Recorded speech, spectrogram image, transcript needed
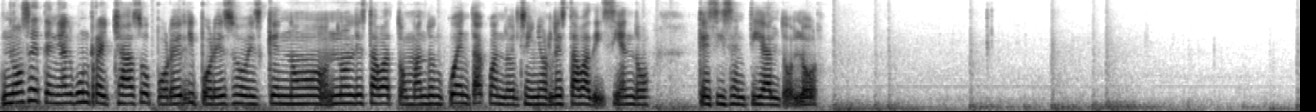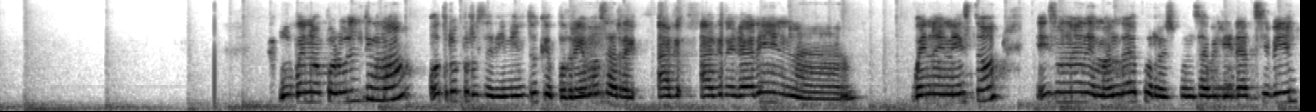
no sé, tenía algún rechazo por él y por eso es que no, no le estaba tomando en cuenta cuando el Señor le estaba diciendo que sí sentía el dolor. Por último, otro procedimiento que podríamos agregar en la, bueno, en esto es una demanda por responsabilidad civil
